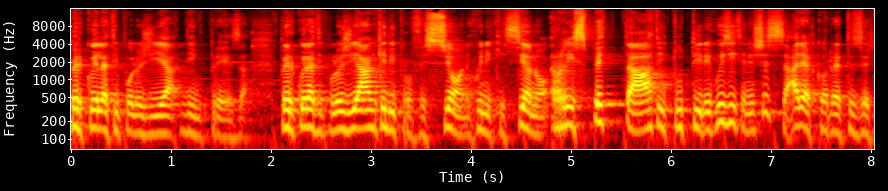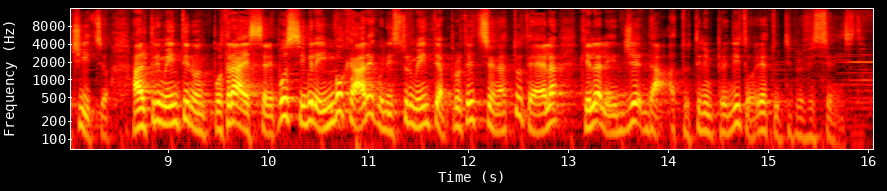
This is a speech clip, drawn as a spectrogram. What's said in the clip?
per quella tipologia di impresa, per quella tipologia anche di professione, quindi che siano rispettati tutti i requisiti necessari al corretto esercizio, altrimenti non potrà essere possibile invocare quegli strumenti a protezione e a tutela che la legge dà a tutti gli imprenditori e a tutti i professionisti.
